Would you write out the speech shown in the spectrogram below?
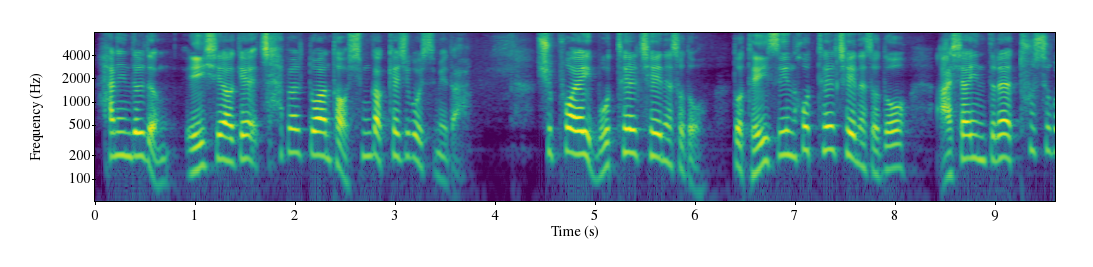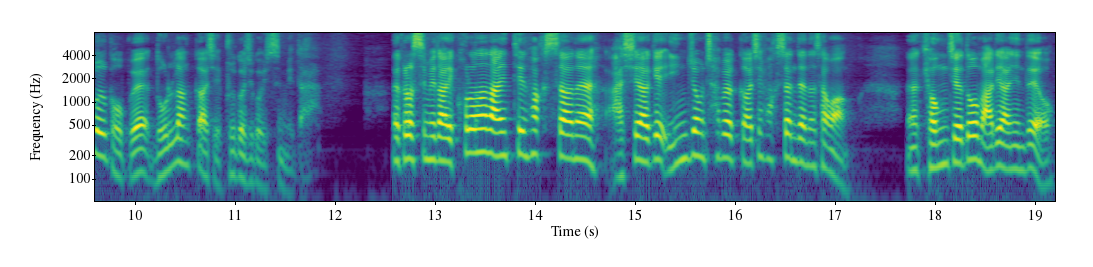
한인들 등 에이시아계 차별 또한 더 심각해지고 있습니다. 슈퍼A 모텔 체인에서도 또 데이스인 호텔 체인에서도 아시아인들의 투숙을 거부해 논란까지 불거지고 있습니다. 네, 그렇습니다. 이 코로나19 확산에 아시아계 인종차별까지 확산되는 상황. 네, 경제도 말이 아닌데요.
